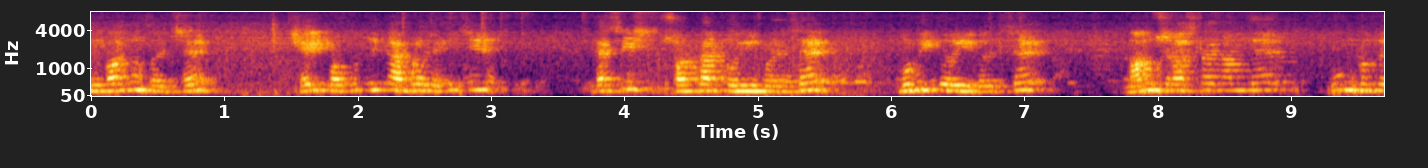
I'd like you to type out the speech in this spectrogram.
নির্বাচন হয়েছে, সেই পদ্ধতিতে আমরা দেখেছি। ফ্যাসিস্ট সরকার তৈরি হয়েছে মুভি তৈরি হয়েছে, মানুষ রাস্তায় নামলে গুম হতে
